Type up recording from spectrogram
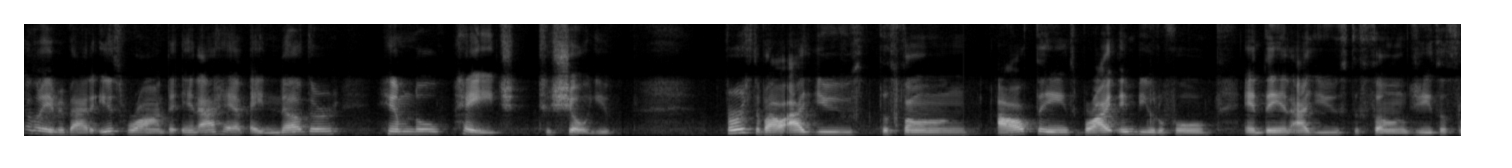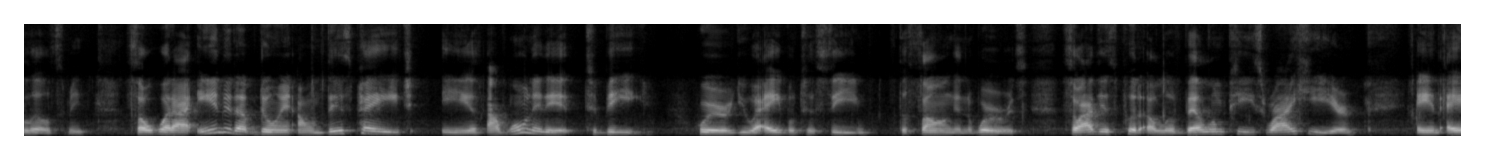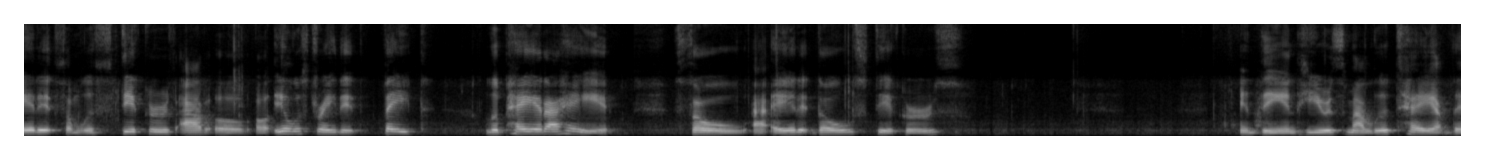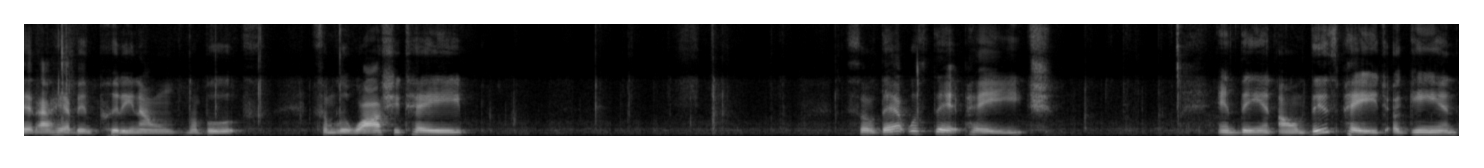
Hello everybody, it's Rhonda and I have another hymnal page to show you. First of all, I used the song All Things Bright and Beautiful and then I used the song Jesus Loves Me. So what I ended up doing on this page is I wanted it to be where you were able to see the song and the words. So I just put a little vellum piece right here and added some little stickers out of uh, illustrated faith little pad I had. So I added those stickers. And then here's my little tab that I have been putting on my books. Some little washi tape. So that was that page. And then on this page, again,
